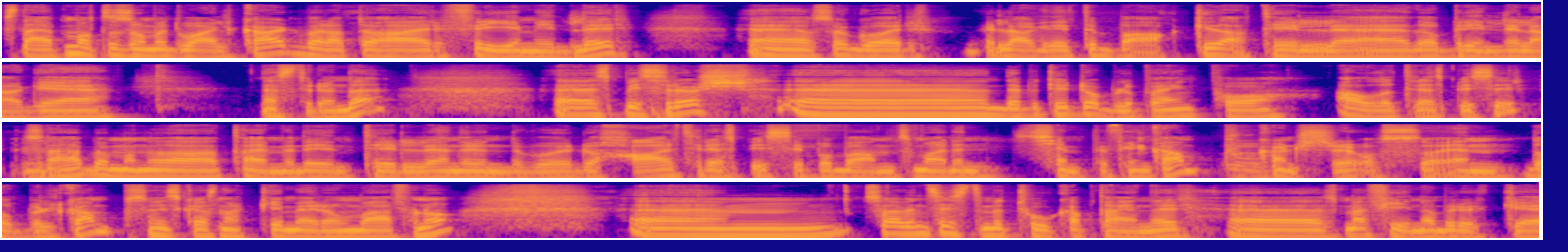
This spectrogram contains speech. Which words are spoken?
Så det er på en måte som et wildcard, bare at du har frie midler. Og så går laget ditt tilbake da, til det opprinnelige laget neste runde. Eh, spissrush, eh, det betyr doble poeng på alle tre spisser. Så her bør man jo da time det inn til en runde hvor du har tre spisser på banen som har en kjempefin kamp. Mm. Kanskje også en dobbeltkamp, som vi skal snakke mer om hva er for noe. Ehm, så har vi den siste med to kapteiner, eh, som er fine å bruke.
